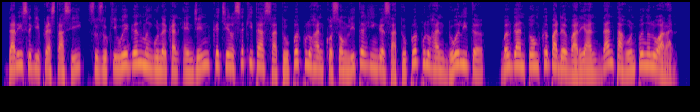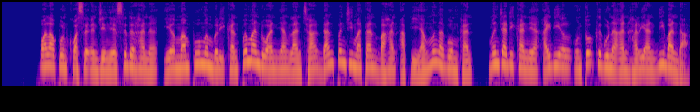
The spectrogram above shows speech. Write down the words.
Dari segi prestasi, Suzuki Wagon menggunakan enjin kecil sekitar 1.0 liter hingga 1.2 liter, bergantung kepada varian dan tahun pengeluaran. Walaupun kuasa enjinnya sederhana, ia mampu memberikan pemanduan yang lancar dan penjimatan bahan api yang mengagumkan, menjadikannya ideal untuk kegunaan harian di bandar.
